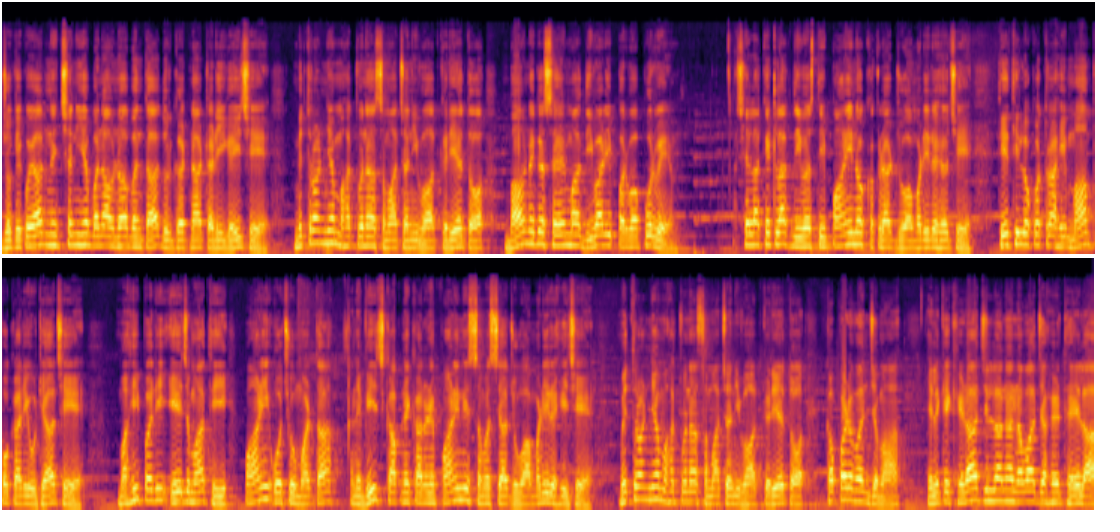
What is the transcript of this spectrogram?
જો કે કોઈ અનિચ્છનીય બનાવ ન બનતા દુર્ઘટના ટળી ગઈ છે. મિત્રો, અન્ય મહત્વના સમાચારની વાત કરીએ તો ભાવનગર શહેરમાં દિવાળી પર્વ પૂર્વે છેલ્લા કેટલાક દિવસથી પાણીનો કકડાટ જોવા મળી રહ્યો છે. તેથી લોકો ત્રાહીમામ પોકારી ઉઠ્યા છે. મહીપરી એજમાંથી પાણી ઓછું મળતા અને વીજ કાપને કારણે પાણીની સમસ્યા જોવા મળી રહી છે. મિત્રો અન્ય મહત્વના સમાચારની વાત કરીએ તો કપડવંજમાં, એટલે કે ખેડા જિલ્લાના નવા જાહેર થયેલા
